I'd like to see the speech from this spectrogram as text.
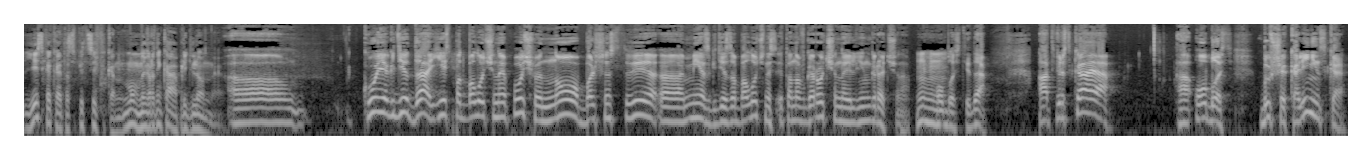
есть какая-то специфика, ну, наверняка определенная. Кое-где, да, есть подболоченная почва, но в большинстве э, мест, где заболоченность, это Новгородчина и Ленинградчина угу. области, да. А Тверская а, область, бывшая Калининская,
